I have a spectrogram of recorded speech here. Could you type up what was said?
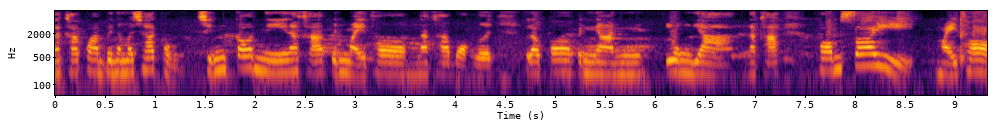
นะคะ ความเป็นธรรมชาติของชิ้นก้อนนี้นะคะ เป็นไหมทองนะคะบอกเลย แล้วก็เป็นงานลงยานะคะ พร้อมสร้อยไหมทอง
